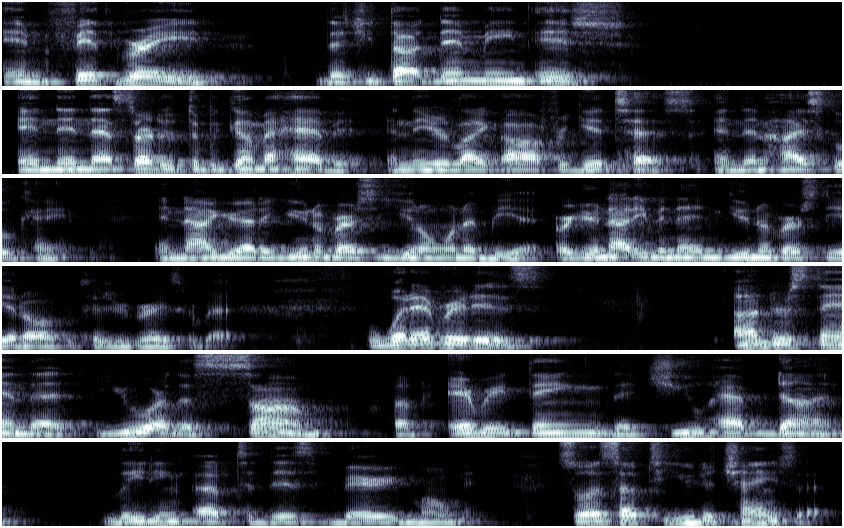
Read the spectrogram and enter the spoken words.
in fifth grade that you thought didn't mean ish. And then that started to become a habit. And then you're like, oh, forget tests. And then high school came. And now you're at a university you don't want to be at, or you're not even in university at all because your grades are bad. Whatever it is, understand that you are the sum of everything that you have done leading up to this very moment. So it's up to you to change that.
